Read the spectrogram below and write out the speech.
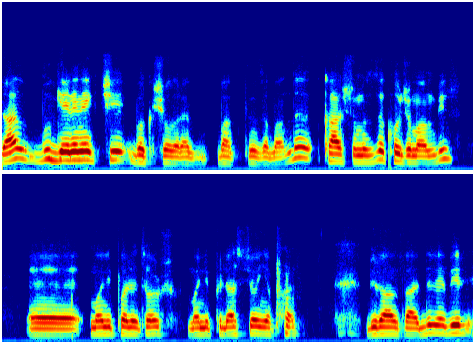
Daha bu gelenekçi bakış olarak baktığın zaman da karşımızda kocaman bir e, manipülatör, manipülasyon yapan bir hanımefendi ve bir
